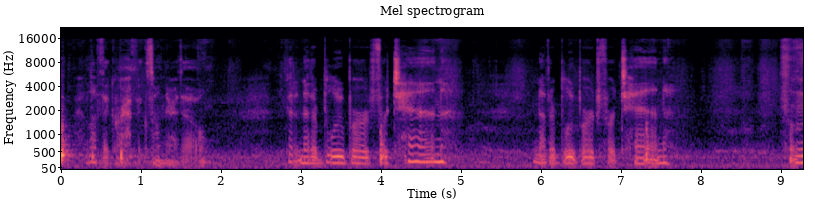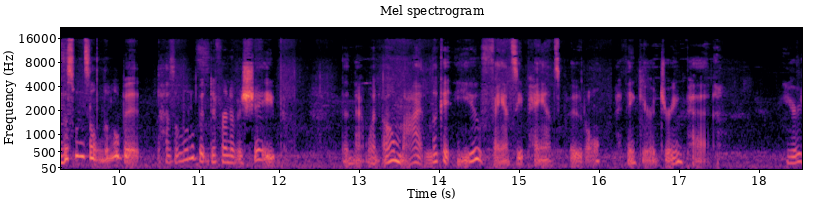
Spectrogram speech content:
I love the graphics on there though. Got another bluebird for 10. Another bluebird for 10. And this one's a little bit, has a little bit different of a shape than that one. Oh my, look at you, fancy pants poodle. I think you're a dream pet. You're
